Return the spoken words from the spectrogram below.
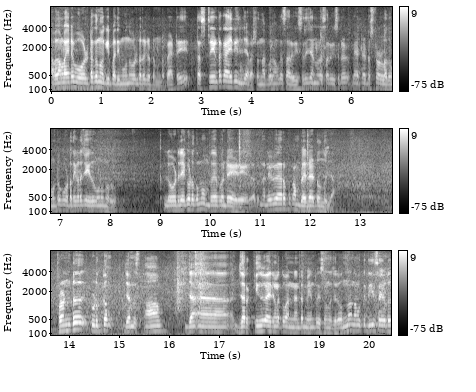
അപ്പോൾ നമ്മൾ അതിന്റെ വോൾട്ടൊക്കെ നോക്കി പതിമൂന്ന് വോൾട്ടൊക്കെ കിട്ടുന്നുണ്ട്. ബാറ്ററി ടെസ്റ്റ് ചെയ്യേണ്ട കാര്യമില്ല. പക്ഷെ എന്നപ്പോൾ നമുക്ക് സർവീസിൽ ജനറൽ സർവീസിൽ ബാറ്ററി ടെസ്റ്റ് ഉള്ളത് കൊണ്ട് കൂട്ടത്തിൽ കൂടെ ചെയ്തു പോകണമെന്നുള്ളൂ ലോഡിലേക്ക് കൊടുക്കുമ്പോൾ ഒമ്പത് പോയിന്റ് ഏഴ് ഏഴ്. അപ്പോൾ നിലവിൽ വേറെ കംപ്ലൈന്റ് ആയിട്ടൊന്നുമില്ല. ഫ്രണ്ട് കുടുക്കം ജന ആ ജർക്കിങ് കാര്യങ്ങളൊക്കെ വന്നതിന്റെ മെയിൻ റീസൺ എന്ന് വെച്ചാൽ ഒന്ന് നമുക്ക് ഈ സൈഡ്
